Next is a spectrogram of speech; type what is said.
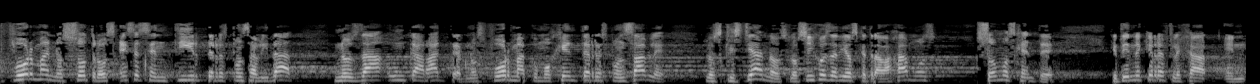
forma en nosotros ese sentir de responsabilidad, nos da un carácter, nos forma como gente responsable. Los cristianos, los hijos de Dios que trabajamos, somos gente que tiene que reflejar en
